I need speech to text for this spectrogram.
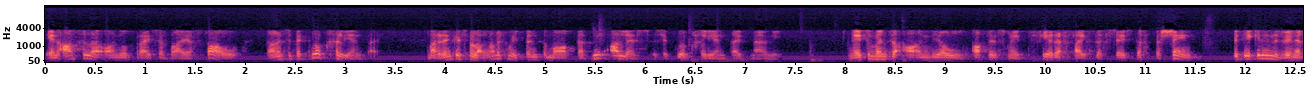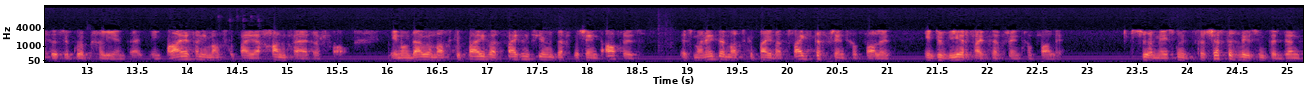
en as hulle aandelepryse baie val, dan is dit 'n koopgeleentheid. Maar ek dink dit is belangrik om die punt te maak dat nie alles is 'n koopgeleentheid nou nie. Net omdat 'n aandeel af is met 40, 50, 60%, beteken nie noodwendig dis 'n koopgeleentheid nie. Baie van die maatskappye gaan verder val. En onthou 'n maatskappy wat 75% af is, is maar net 'n maatskappy wat 50% geval het en toe weer 50% geval het. So mense moet versigtig wees om te dink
